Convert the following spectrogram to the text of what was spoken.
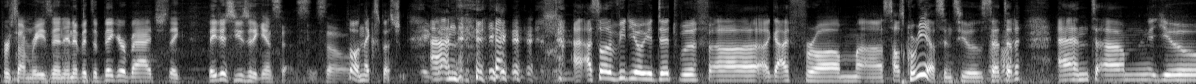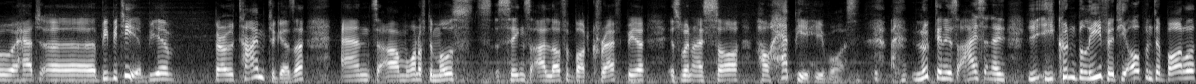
for some reason, and if it's a bigger batch, like they just use it against us. So, So next question. Exactly. And I saw the video you did with uh, a guy from uh, South Korea, since you said Uh-huh. that, and um, you had uh, BBT, a beer barrel time together. And um, one of the most things I love about craft beer is when I saw how happy he was. I looked in his eyes and I, he, he couldn't believe it. He opened the bottle,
